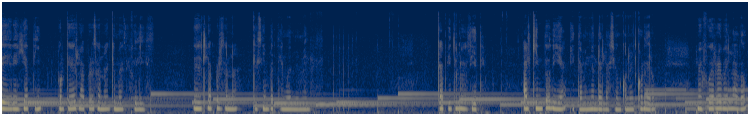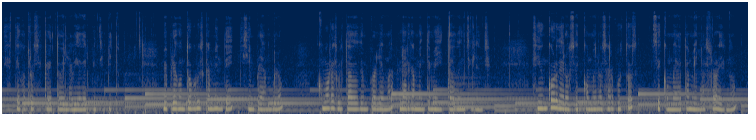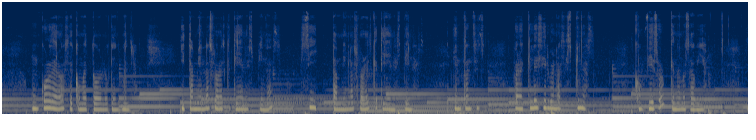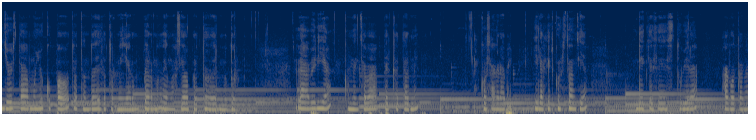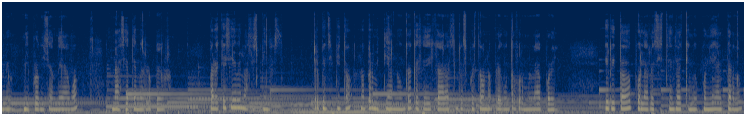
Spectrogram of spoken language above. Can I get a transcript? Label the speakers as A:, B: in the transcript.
A: Te elegí a ti porque eres la persona que me hace feliz. Eres la persona que siempre tengo en mi mente. Capítulo 7. Al quinto día y también en relación con el cordero, me fue revelado este otro secreto de la vida del principito. Me preguntó bruscamente y sin preámbulo, como resultado de un problema largamente meditado en silencio. Si un cordero se come los arbustos, se comerá también las flores, ¿no? Un cordero se come todo lo que encuentra. ¿Y también las flores que tienen espinas? Sí, también las flores que tienen espinas. Entonces, ¿para qué le sirven las espinas? Confieso que no lo sabía. Yo estaba muy ocupado tratando de desatornillar un perno demasiado apretado del motor. La avería comenzaba a percatarme cosa grave y la circunstancia de que se estuviera agotando mi, provisión de agua me hacía temer lo peor. ¿Para qué sirven las espinas? El principito no permitía nunca que se dejara sin respuesta a una pregunta formulada por él. Irritado por la resistencia que me ponía al perno,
